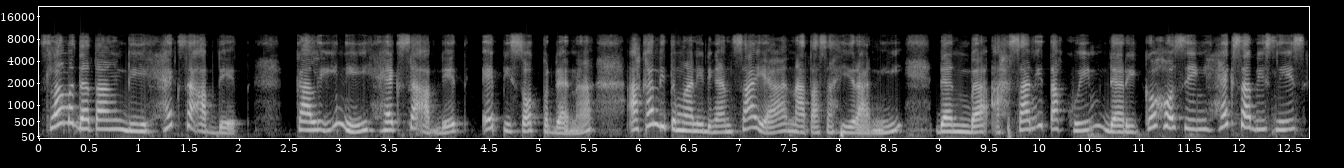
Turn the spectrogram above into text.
Selamat datang di Hexa Update Kali ini Hexa Update episode perdana akan ditemani dengan saya Natasha Hirani dan Mbak Ahsani Takwim dari co-hosting Hexa Business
